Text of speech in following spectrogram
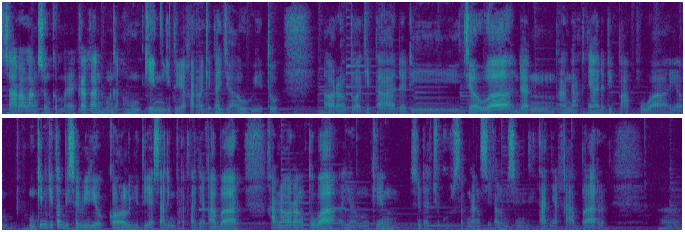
secara langsung ke mereka kan nggak mungkin gitu ya karena kita jauh gitu. Orang tua kita ada di Jawa dan anaknya ada di Papua. Ya mungkin kita bisa video call gitu ya saling bertanya kabar. Karena orang tua ya mungkin sudah cukup senang sih kalau misalnya ditanya kabar uh,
